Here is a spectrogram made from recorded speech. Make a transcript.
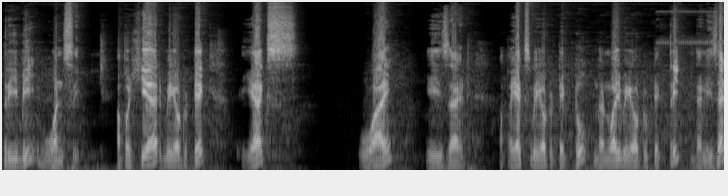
3b 1c up here we have to take x y z. Up x we have to take 2 then y we have to take 3 then z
